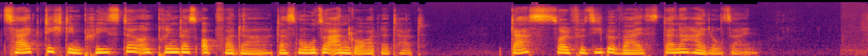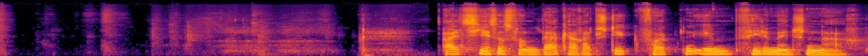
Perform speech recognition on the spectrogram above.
zeig dich dem Priester und bring das Opfer dar, das Mose angeordnet hat. Das soll für sie Beweis deiner Heilung sein. Als Jesus vom Berg herabstieg, folgten ihm viele Menschen nach.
